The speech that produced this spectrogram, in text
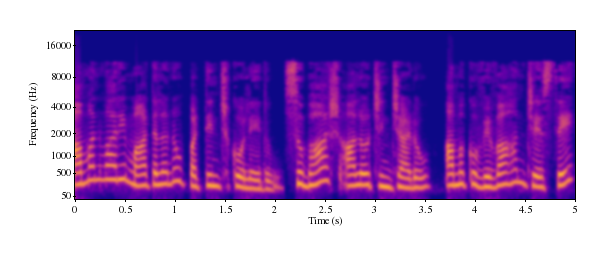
అమన్ వారి మాటలను పట్టించుకోలేదు. సుభాష్ ఆలోచించాడు ఆమెకు వివాహం చేస్తే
